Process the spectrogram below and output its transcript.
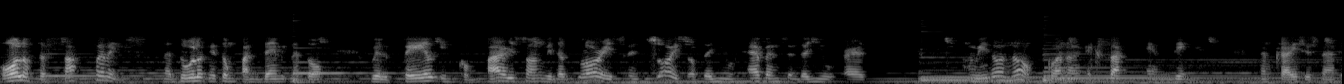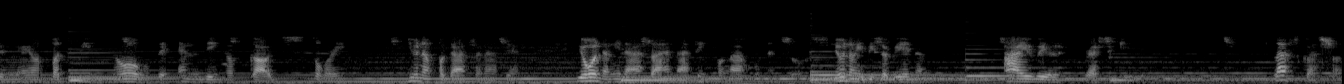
All of the sufferings na dulot nitong pandemic na to will pale in comparison with the glories and joys of the new heavens and the new earth. We don't know kung ano yung exact ending ng crisis natin ngayon, but we know the ending of God's story. Yun ang pag-asa natin. Yun ang inaasahan nating pangako ng Diyos. Yun ang ibig sabihin ng I will rescue you. Last question.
